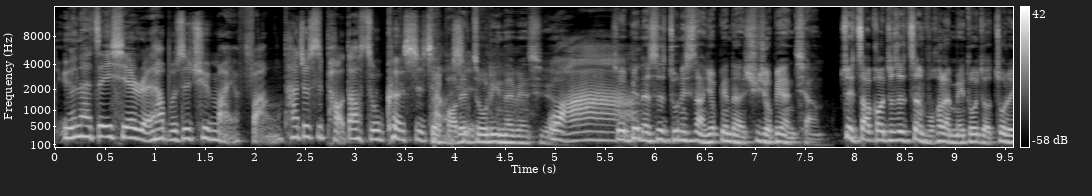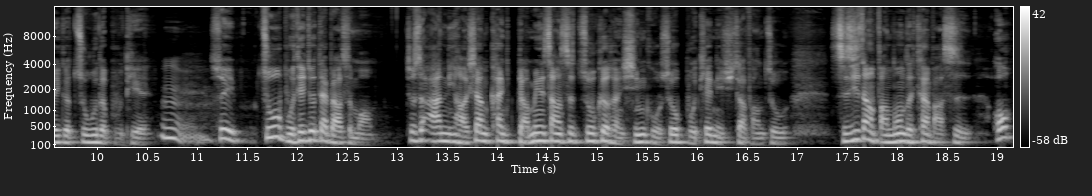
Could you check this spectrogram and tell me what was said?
嗯、原来这一些人他不是去买房，他就是跑到租客市场，跑到租赁那边去。哇！所以变得是租赁市场又变得需求变很强。最糟糕就是政府后来没多久做了一个租屋的补贴。嗯。所以租屋补贴就代表什么？就是啊，你好像看表面上是租客很辛苦，所以补贴你去交房租，实际上房东的看法是：哦，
